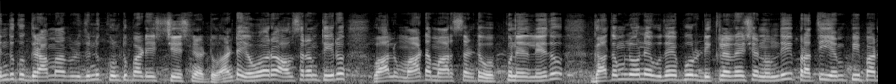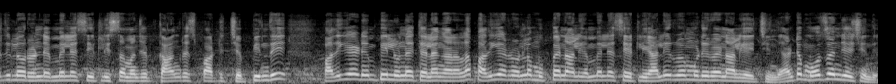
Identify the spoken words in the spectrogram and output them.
ఎందుకు గ్రామాభివృద్ధిని కుంటుపడేసి చేసినట్టు? అంటే ఎవరు అవసరం తీరు వాళ్ళు మాట మారుస్తుంటే ఒప్పుకునేది లేదు. గతంలోనే ఉదయపూర్ డిక్లరేషన్ ఉంది. ప్రతి ఎంపీ పరిధిలో రెండు ఎమ్మెల్యే సీట్లు ఇస్తామని చెప్పి కాంగ్రెస్ పార్టీ చెప్పింది. పదిహేడు ఎంపీలు ఉన్నాయి తెలంగాణలో. పదిహేడు రెండులో ముప్పై నాలుగు ఎమ్మెల్యే సీట్లు ఇవ్వాలి. ఇరవై మూడు ఇరవై నాలుగు ఇచ్చింది. అంటే మోసం చేసింది.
